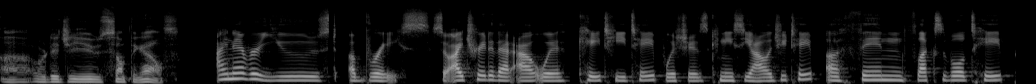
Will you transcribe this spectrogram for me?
Uh, or did you use something else? I never used a brace. So I traded that out with KT tape, which is kinesiology tape, a thin, flexible tape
